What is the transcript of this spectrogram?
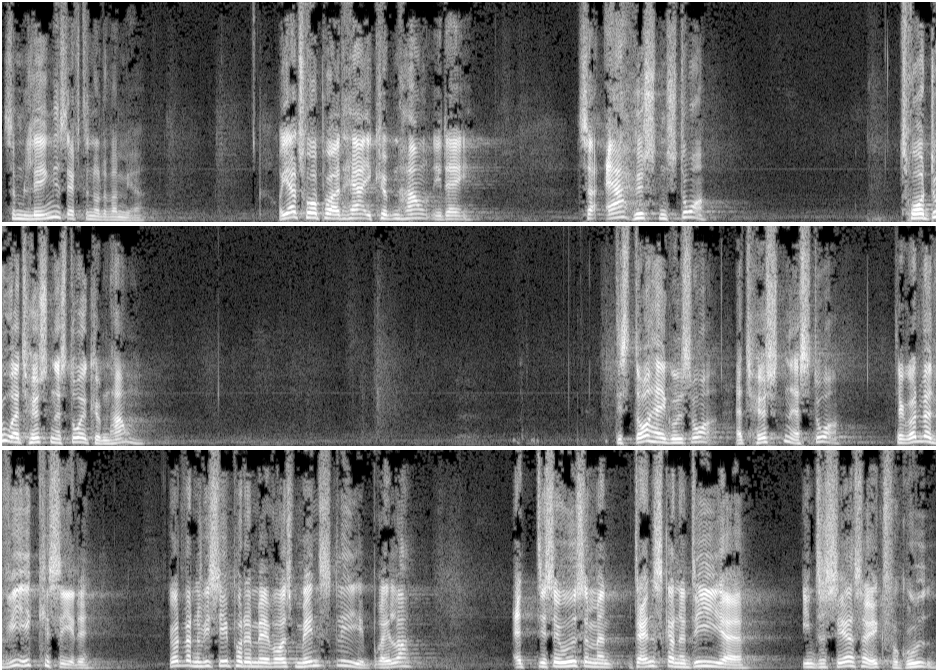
som længes efter, når der var mere. Og jeg tror på, at her i København i dag, så er høsten stor. Tror du, at høsten er stor i København? Det står her i Guds ord, at høsten er stor. Det kan godt være, at vi ikke kan se det. Det kan godt være, når vi ser på det med vores menneskelige briller, at det ser ud som, at danskerne de uh, interesserer sig ikke for Gud.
